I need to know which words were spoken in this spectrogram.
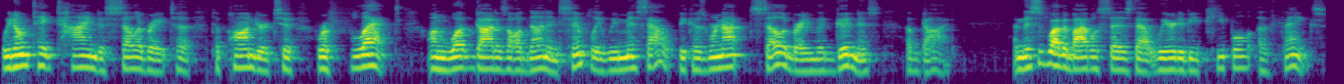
We don't take time to celebrate, to, to ponder, to reflect on what God has all done, and simply we miss out because we're not celebrating the goodness of God. And this is why the Bible says that we are to be people of thanks,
